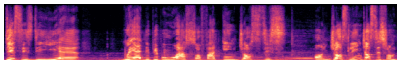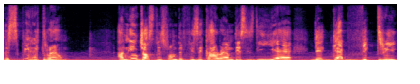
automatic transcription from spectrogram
this is the year where the people who have suffered injustice unjustly, injustice from the spirit realm, and injustice from the physical realm, this is the year they get victory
